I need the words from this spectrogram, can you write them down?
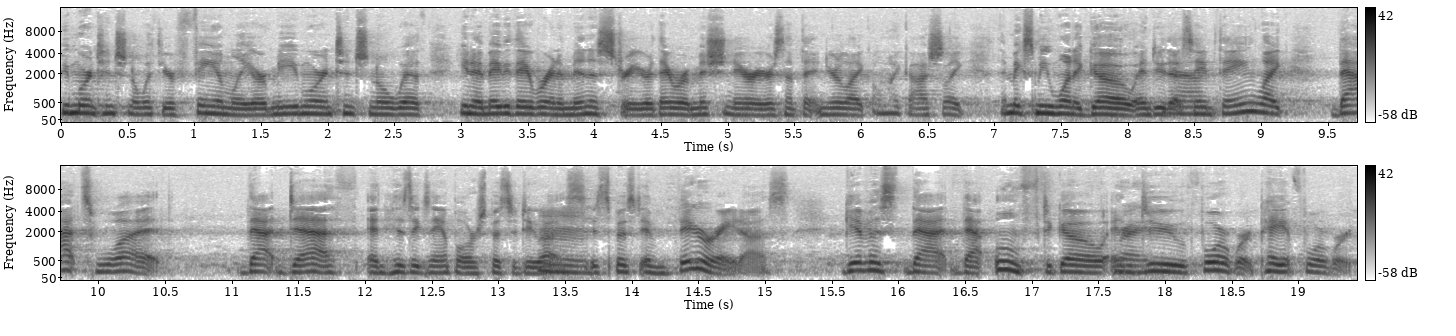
be more intentional with your family, or be more intentional with, you know, maybe they were in a ministry or they were a missionary or something, and you're like, oh my gosh, like that makes me want to go and do that yeah. same thing. Like that's what that death and his example are supposed to do mm. us. It's supposed to invigorate us, give us that that oomph to go and right. do forward, pay it forward.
